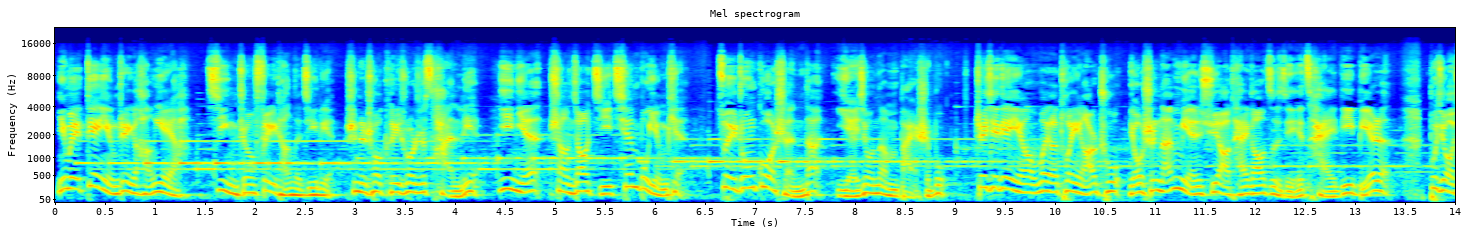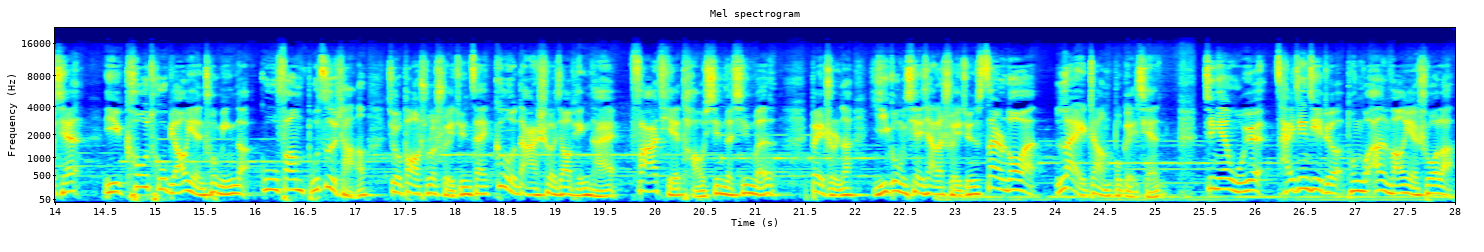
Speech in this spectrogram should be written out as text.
因为电影这个行业呀，竞争非常的激烈，甚至说可以说是惨烈，一年上交几千部影片，最终过审的也就那么百十部。这些电影为了脱颖而出，有时难免需要抬高自己，踩低别人。不久前，以抠图表演出名的孤芳不自赏就爆出了水军在各大社交平台发帖讨薪的新闻，被指呢一共欠下了水军三十多万，赖账不给钱。今年五月，财经记者通过暗访也说了，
